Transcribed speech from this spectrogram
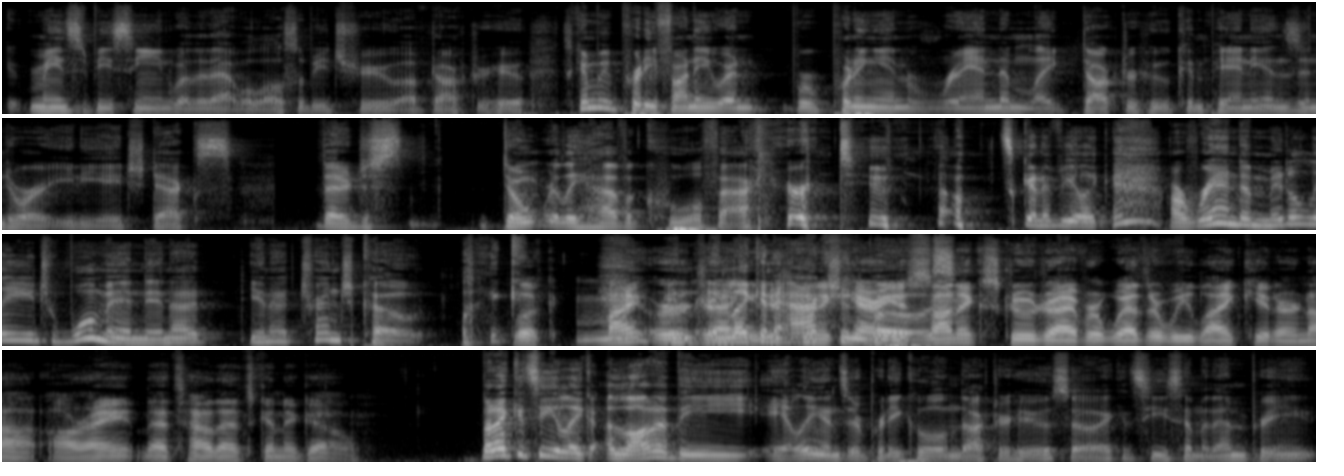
It remains to be seen whether that will also be true of Doctor Who. It's going to be pretty funny when we're putting in random like Doctor Who companions into our EDH decks that are just don't really have a cool factor to them. It's going to be like a random middle-aged woman in a in a trench coat. Like look, my Ur Dragon like is going to carry pose. a sonic screwdriver whether we like it or not. All right, that's how that's going to go. But I could see like a lot of the aliens are pretty cool in Doctor Who, so I could see some of them pre-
